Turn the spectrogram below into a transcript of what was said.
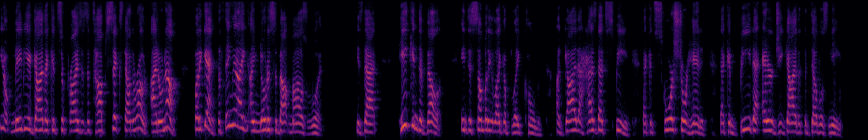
you know, maybe a guy that could surprise as a top six down the road. I don't know. But again, the thing that I, I notice about Miles Wood is that he can develop into somebody like a Blake Coleman, a guy that has that speed, that could score shorthanded, that can be that energy guy that the Devils need.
